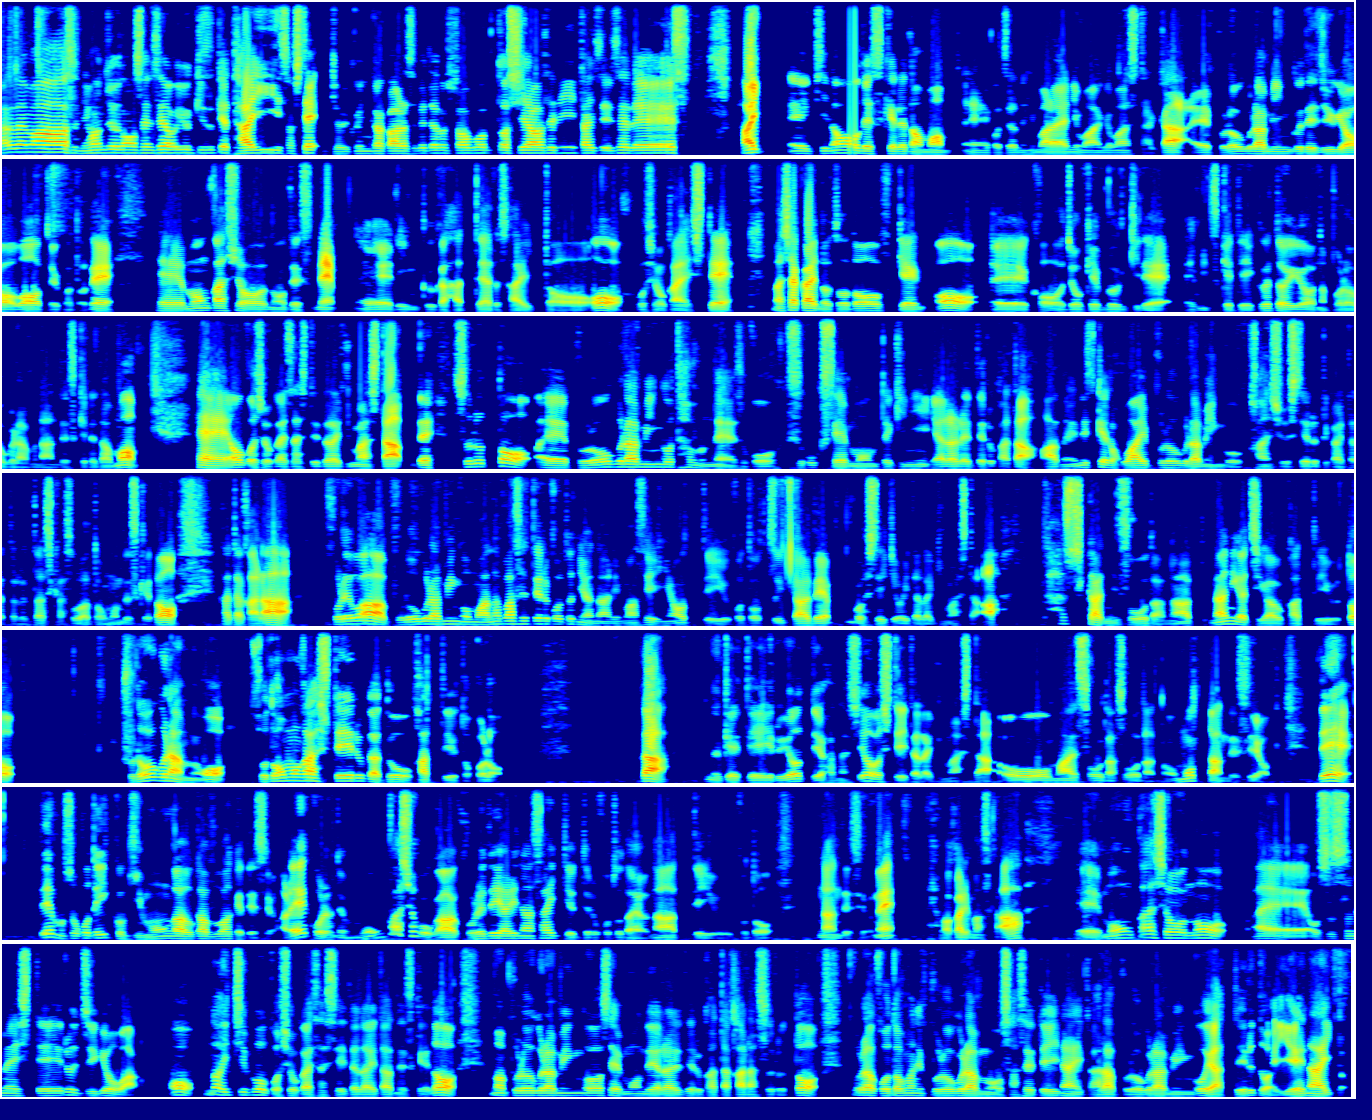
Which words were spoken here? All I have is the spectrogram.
おはようございます。日本中の先生を勇気づけたい。そして、教育に関わるすべての人をもっと幸せにたい先生です。はい。えー、昨日ですけれども、えー、こちらのヒマラヤにもあげましたが、えー、プログラミングで授業をということで、え文科省のですね、えリンクが貼ってあるサイトをご紹介して、まあ、社会の都道府県を、えこう、条件分岐で見つけていくというようなプログラムなんですけれども、えー、をご紹介させていただきました。で、すると、えー、プログラミングを多分ね、そこ、すごく専門的にやられてる方、あの NHK のホワイトプログラミングを監修してるって書いてあったら確かそうだと思うんですけど、方から、これはプログラミングを学ばせてることにはなりませんよっていうことをツイッターでご指摘をいただきました。あ、確かにそうだな。何が違うかっていうと、プログラムを子供がしているかどうかっていうところが抜けているよっていう話をしていただきました。おー、まあそうだそうだと思ったんですよ。で、でもそこで一個疑問が浮かぶわけですよ。あれ？これでも文科省がこれでやりなさいって言ってることだよなっていうことなんですよね。わかりますか？えー、文科省の、えー、おすすめしている事業案を、の一部をご紹介させていただいたんですけど、まあ、プログラミングを専門でやられている方からすると、これは子供にプログラムをさせていないから、プログラミングをやっているとは言えないと、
